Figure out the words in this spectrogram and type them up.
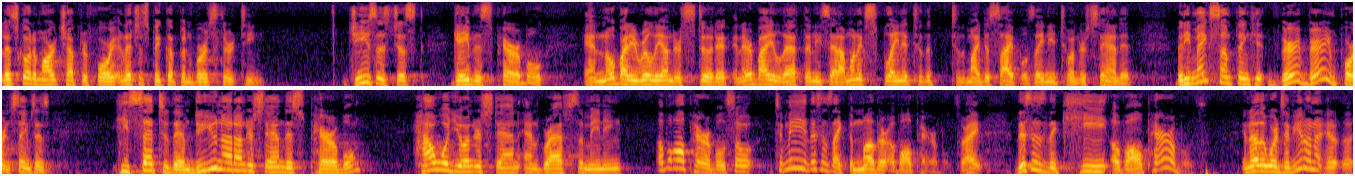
let's go to Mark chapter 4 and let's just pick up in verse 13. Jesus just gave this parable and nobody really understood it and everybody left and he said, "I'm going to explain it to the to my disciples. They need to understand it." But he makes something very very important statement. Says, he said to them, Do you not understand this parable? How will you understand and grasp the meaning of all parables. So to me, this is like the mother of all parables, right? This is the key of all parables. In other words, if you don't uh,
